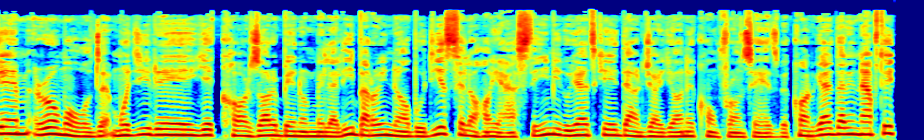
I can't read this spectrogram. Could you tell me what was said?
جیم رومولد مدیر یک کارزار بین المللی برای نابودی سلاحهای هسته‌ای می‌گوید که در جریان کنفرانس حزب کارگر در این هفته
